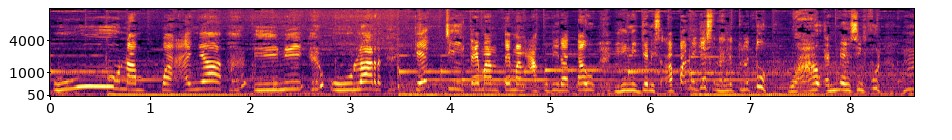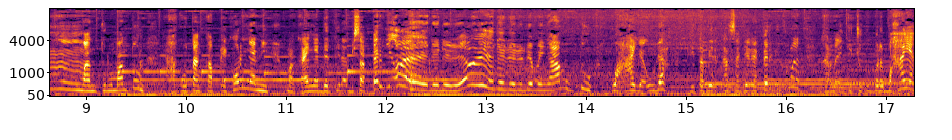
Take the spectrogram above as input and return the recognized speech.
Uh nampaknya ini ular kecil teman-teman. Aku tidak tahu ini jenis apa nih guys. Nah lihat tuh lihat tuh. Wow amazing full Hmm mantul-mantul. Aku tangkap ekornya nih. Makanya dia tidak bisa pergi. Wih dede Wih dede dede mengamuk tuh. Wah ya udah. Kita biarkan saja dia pergi teman Karena itu cukup berbahaya.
